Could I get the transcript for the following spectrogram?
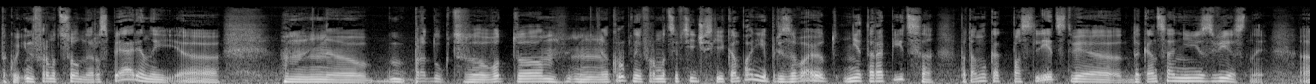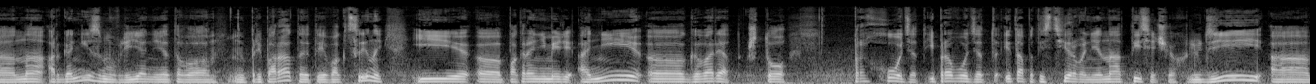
такой информационно распиаренный э, продукт. Вот э, крупные фармацевтические компании призывают не торопиться, потому как последствия до конца неизвестны э, на организм, влияние этого препарата, этой вакцины. И, э, по крайней мере, они говорят, что проходят и проводят этапы тестирования на тысячах людей, а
